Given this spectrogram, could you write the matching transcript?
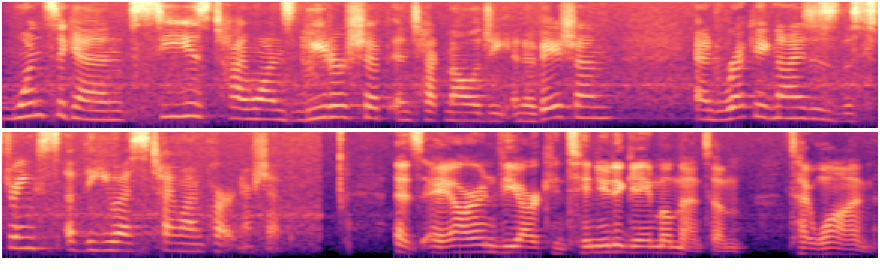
Once again sees Taiwan's leadership in technology innovation and recognizes the strengths of the U.S. Taiwan partnership. As AR and VR continue to gain momentum, Taiwan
